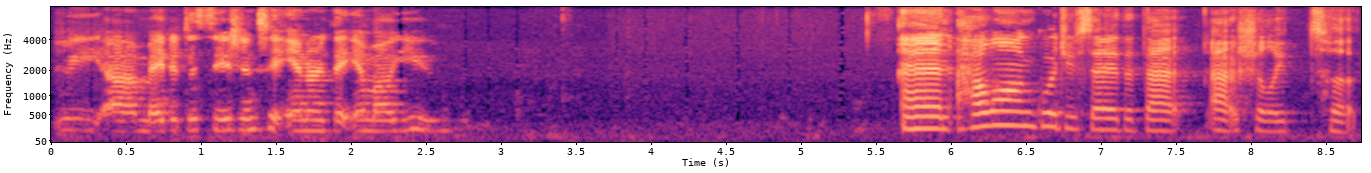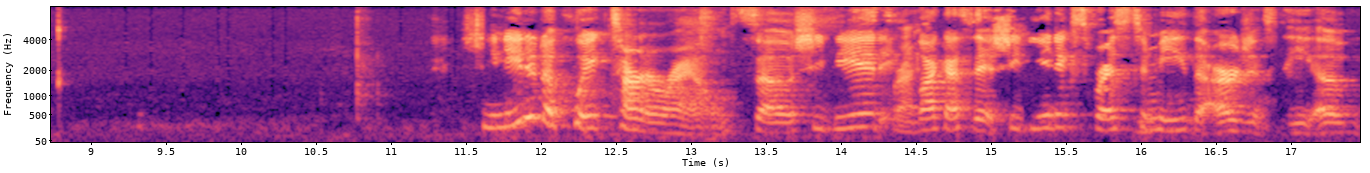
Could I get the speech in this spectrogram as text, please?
we uh, made a decision to enter the MOU. And how long would you say that that actually took? She needed a quick turnaround. So she did, Right. like I said, she did express to me the urgency of,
